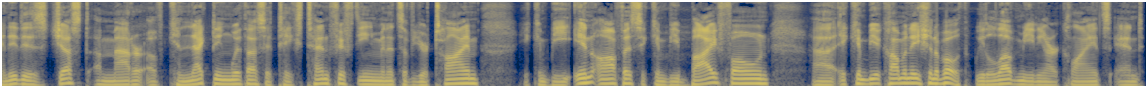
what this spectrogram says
And it is just a matter of connecting with us. It takes 10, 15 minutes of your time. It can be in office, it can be by phone, uh, it can be a combination of both. We love meeting our clients. And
